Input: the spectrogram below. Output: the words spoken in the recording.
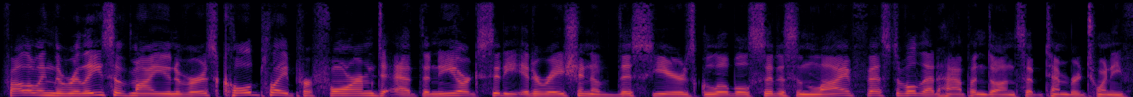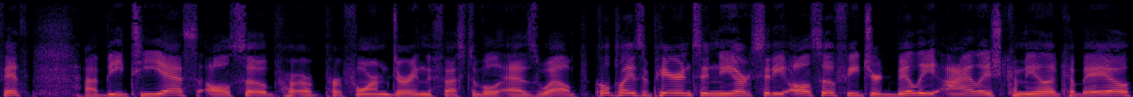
Following the release of My Universe, Coldplay performed at the New York City iteration of this year's Global Citizen Live Festival that happened on September 25th. Uh, BTS also per- performed during the festival as well. Coldplay's appearance in New York City also featured Billie Eilish, Camila Cabello,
